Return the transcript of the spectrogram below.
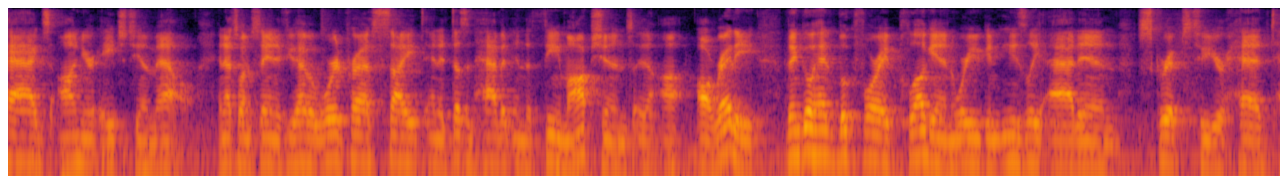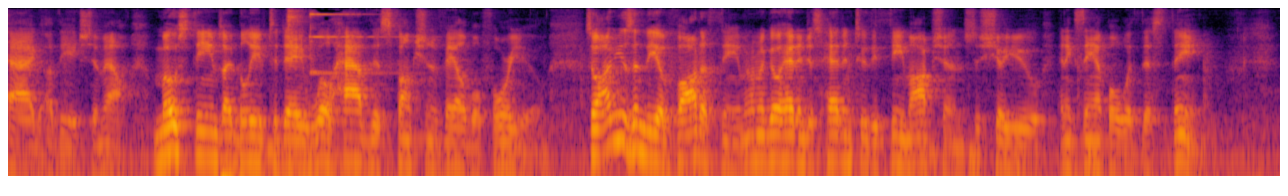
tags on your HTML. And that's what I'm saying. If you have a WordPress site and it doesn't have it in the theme options uh, already, then go ahead and look for a plugin where you can easily add in scripts to your head tag of the HTML. Most themes, I believe, today will have this function available for you. So I'm using the Avada theme, and I'm going to go ahead and just head into the theme options to show you an example with this theme.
